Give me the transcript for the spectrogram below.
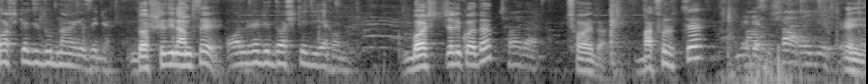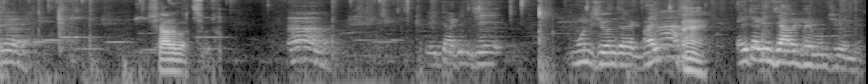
দশ কেজি দুধ নামে গেছে এটা। দশ কেজি নামছে? অলরেডি দশ কেজি এখন। বয়স জানি কয় দাঁত? ছয় দাঁত। ছয় দাঁত। বাছুর হচ্ছে? সার এই যে। ষাড় বাছুর। এইটা কিনছে মুন্সিগঞ্জের এক ভাই। হ্যাঁ। এইটা কিনছে আরেক ভাই মুন্সিগঞ্জের।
